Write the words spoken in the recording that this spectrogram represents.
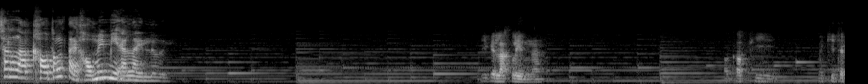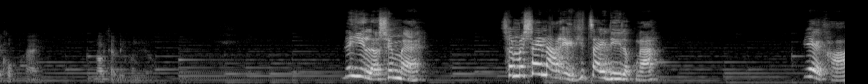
ฉันรักเขาตั้งแต่เขาไม่มีอะไรเลย พี่ก็รักลินนะ แล้วก็พี่ไม่คิดจะคบใคร นอกจากลินคนเดียว ได้ยินแล้วใช่ไหม ฉันไม่ใช่นางเอกที่ใจดีหรอกนะ พี่เอกคะ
